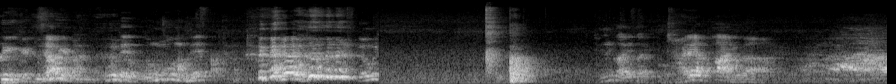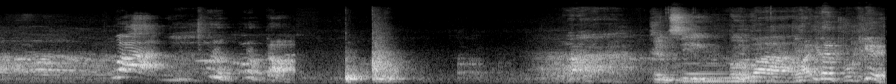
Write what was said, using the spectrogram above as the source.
그러니까 이상하게 맞네. 근데 너무 좋은데? 되는 거 아니다 이거. 잘해야 파 이가. 와 어렵 어렵다. Concede both. 와, 와 이걸 보기를.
